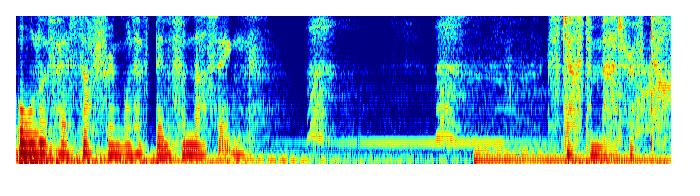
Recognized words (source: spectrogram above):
All of her suffering will have been for nothing. It's just a matter of time.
